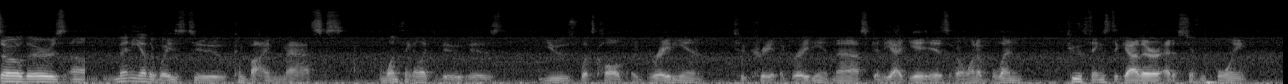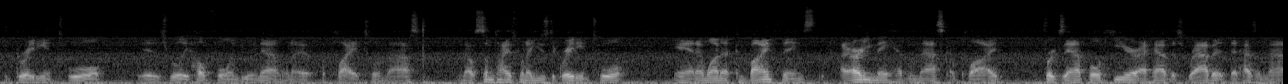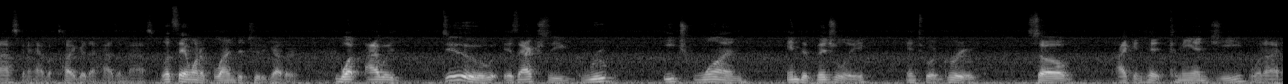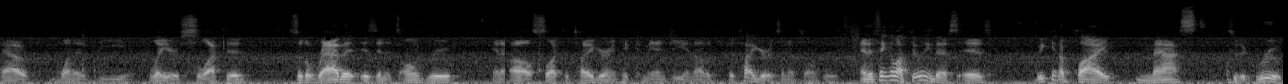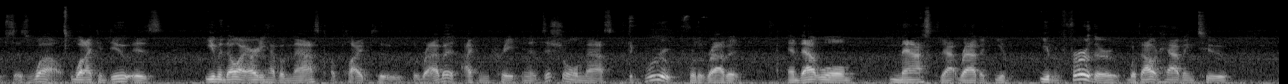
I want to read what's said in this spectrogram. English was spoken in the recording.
So there's um, many other ways to combine masks. One thing I like to do is use what's called a gradient to create a gradient mask. And the idea is if I want to blend two things together at a certain point, the gradient tool is really helpful in doing that when I apply it to a mask. Now sometimes when I use the gradient tool and I want to combine things, I already may have a mask applied. For example, here I have this rabbit that has a mask and I have a tiger that has a mask. Let's say I want to blend the two together. What I would do is actually group each one individually into a group. So I can hit Command G when I have one of the layers selected. So the rabbit is in its own group, and I'll select the tiger and hit Command G, and now the, the tiger is in its own group. And the thing about doing this is we can apply masks to the groups as well. What I can do is, even though I already have a mask applied to the rabbit, I can create an additional mask, the group for the rabbit, and that will mask that rabbit even further without having to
